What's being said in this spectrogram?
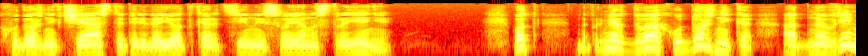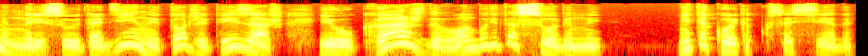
Художник часто передает картиной свое настроение. Вот, например, два художника одновременно рисуют один и тот же пейзаж, и у каждого он будет особенный, не такой, как у соседа.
